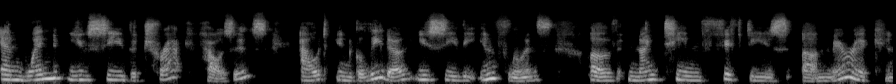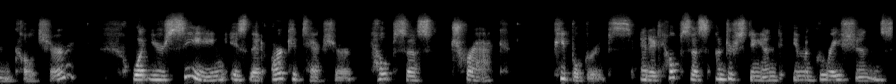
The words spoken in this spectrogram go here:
And when you see the track houses out in Goleta, you see the influence of 1950s American culture. What you're seeing is that architecture helps us track people groups, and it helps us understand immigrations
